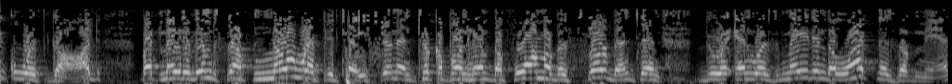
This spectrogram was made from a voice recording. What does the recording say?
equal with God, but made of himself no reputation, and took upon him the form of a servant, and, and was made in the likeness of men,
